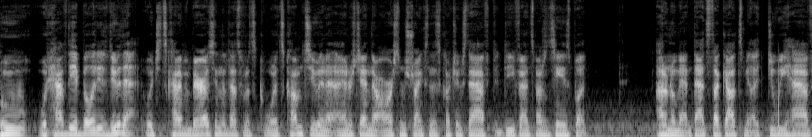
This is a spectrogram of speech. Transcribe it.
who would have the ability to do that, which is kind of embarrassing that that's what it's what it's come to. And I understand there are some strengths in this coaching staff, the defense, special teams, but I don't know, man. That stuck out to me. Like, do we have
